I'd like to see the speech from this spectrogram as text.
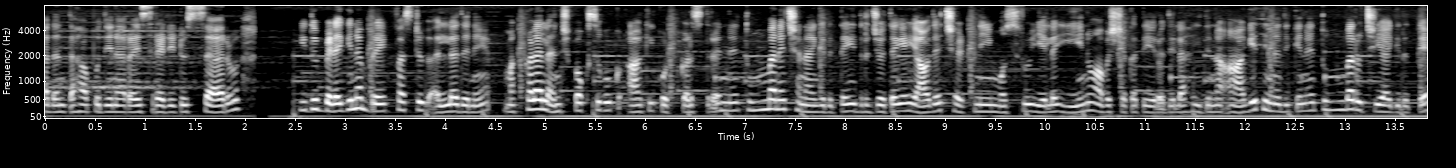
ಆದಂತಹ ಪುದೀನ ರೈಸ್ ರೆಡಿ ಟು ಸರ್ವ್ ಇದು ಬೆಳಗಿನ ಬ್ರೇಕ್ಫಾಸ್ಟಿಗೆ ಅಲ್ಲದೇ ಮಕ್ಕಳ ಲಂಚ್ ಬಾಕ್ಸಿಗೂ ಹಾಕಿ ಕೊಟ್ಟು ಕಳಿಸಿದ್ರೆ ತುಂಬಾ ಚೆನ್ನಾಗಿರುತ್ತೆ. ಇದ್ರ ಜೊತೆಗೆ ಯಾವುದೇ ಚಟ್ನಿ, ಮೊಸರು ಎಲ್ಲ ಏನೂ ಅವಶ್ಯಕತೆ ಇರೋದಿಲ್ಲ. ಇದನ್ನು ಹಾಗೆ ತಿನ್ನೋದಕ್ಕೆ ತುಂಬ ರುಚಿಯಾಗಿರುತ್ತೆ.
